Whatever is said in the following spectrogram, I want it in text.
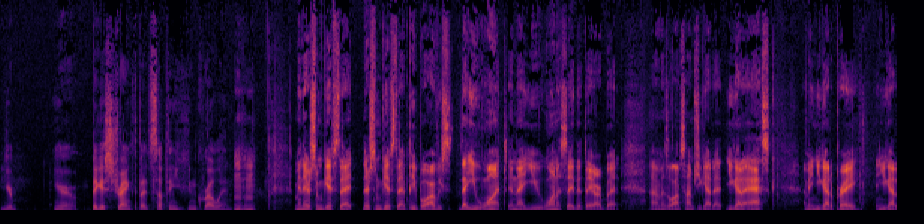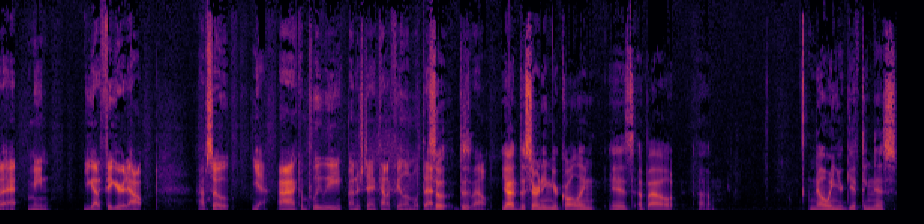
your your biggest strength, but it's something you can grow in. hmm I mean, there's some gifts that there's some gifts that people obviously that you want and that you want to say that they are, but um, there's a lot of times you gotta you gotta ask. I mean, you gotta pray and you gotta. I mean, you gotta figure it out. Um, so yeah, I completely understand kind of feeling what that is So does- about. Yeah, discerning your calling is about um, knowing your giftingness.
